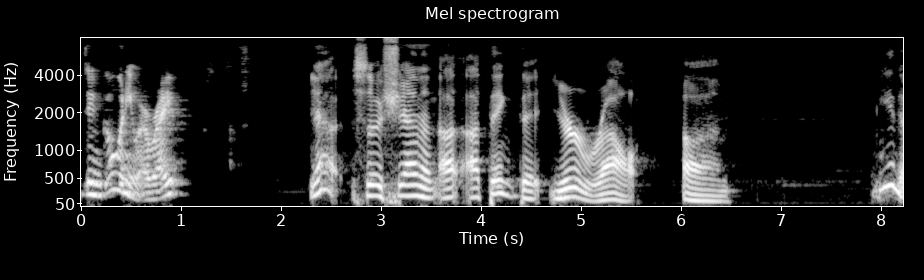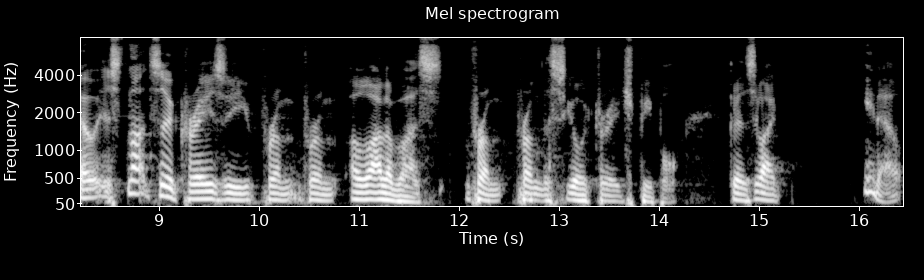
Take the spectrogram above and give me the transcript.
didn't go anywhere, right? Yeah. So Shannon, I, I think that your route, um, you know, it's not so crazy from from a lot of us from from the skilled trades people, because like, you know,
